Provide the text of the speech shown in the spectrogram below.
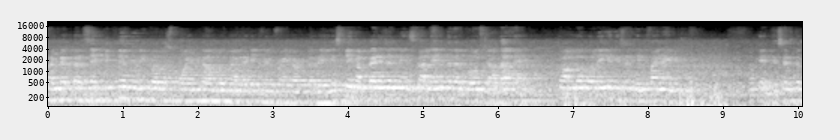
कंडक्टर से कितने दूरी पर उस पॉइंट का हम लोग मैग्नेटिक फ़ील्ड फाइंड आउट कर रहे हैं इसके कंपैरिजन में इसका लेंथ अगर बहुत ज़्यादा है तो हम लोग बोलेंगे this is infinite okay this is the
